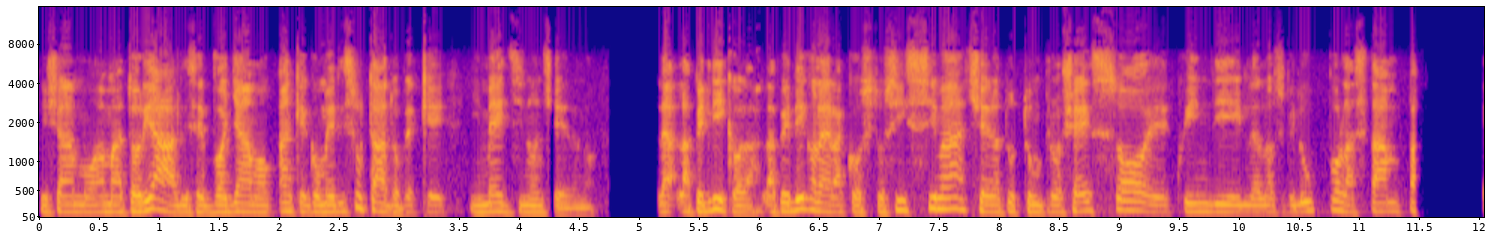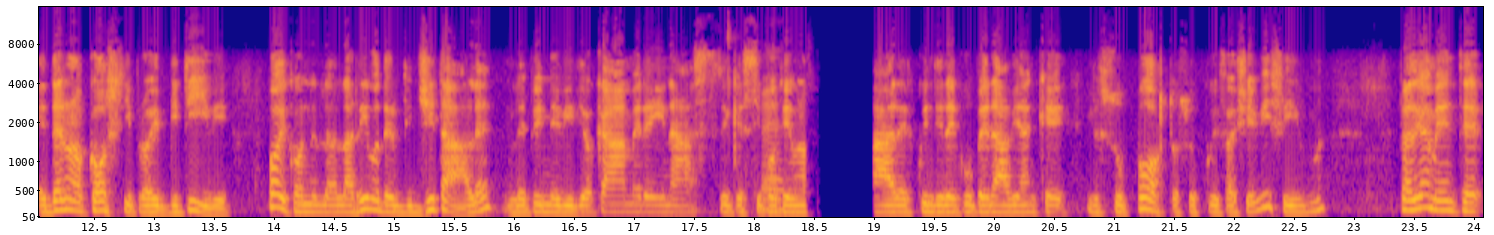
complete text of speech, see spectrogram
diciamo amatoriali se vogliamo anche come risultato perché i mezzi non c'erano. La, la, pellicola, la pellicola era costosissima, c'era tutto un processo e quindi lo sviluppo, la stampa ed erano costi proibitivi. Poi con l'arrivo del digitale, le prime videocamere, i nastri che si certo. potevano fare, quindi recuperavi anche il supporto su cui facevi i film, praticamente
